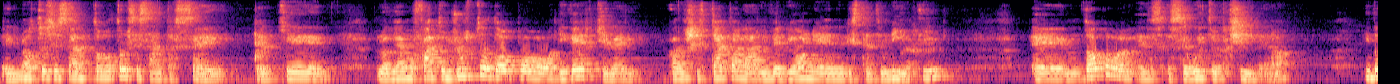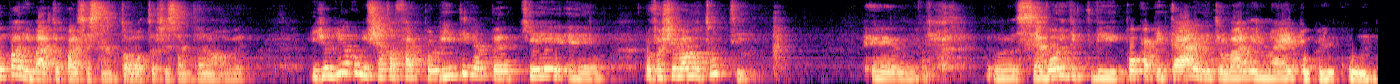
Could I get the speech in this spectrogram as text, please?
il nostro 68 il 66 perché lo abbiamo fatto giusto dopo Divergere, quando c'è stata la ribellione negli Stati Uniti, e dopo è seguito il Cile, no? E dopo è arrivato qua il 68, il 69. E io ho cominciato a fare politica perché eh, lo facevamo tutti. E, eh, se a voi vi, vi può capitare di trovarvi in un'epoca in cui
